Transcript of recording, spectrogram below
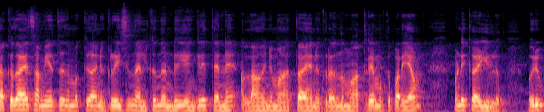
തക്കതായ സമയത്ത് നമുക്ക് അനുഗ്രഹിച്ച് നൽകുന്നുണ്ട്. എങ്കിൽ തന്നെ അള്ളാഹുവിന്റെ മഹത്തായ അനുഗ്രഹം എന്ന് മാത്രമേ നമുക്ക് പറയാൻ വേണ്ടി കഴിയുള്ളൂ. ഒരു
